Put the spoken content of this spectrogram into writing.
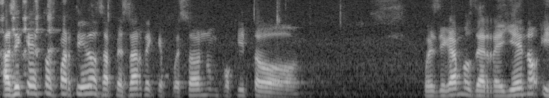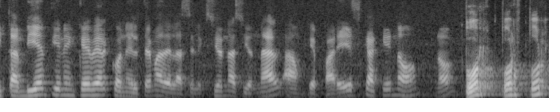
Así que estos partidos, a pesar de que pues son un poquito, pues digamos, de relleno y también tienen que ver con el tema de la selección nacional, aunque parezca que no, ¿no? ¿Por? ¿Por? ¿Por?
